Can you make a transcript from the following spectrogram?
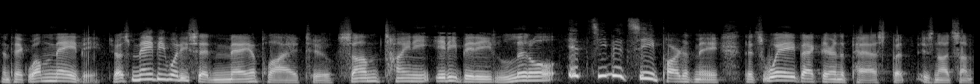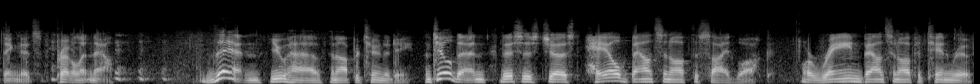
and think, well, maybe, just maybe what he said may apply to some tiny, itty bitty, little, itsy bitsy part of me that's way back there in the past, but is not something that's prevalent now. then you have an opportunity. Until then, this is just hail bouncing off the sidewalk or rain bouncing off a tin roof.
